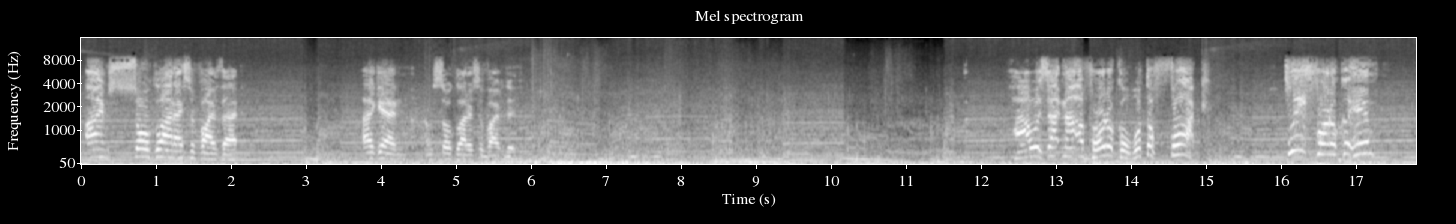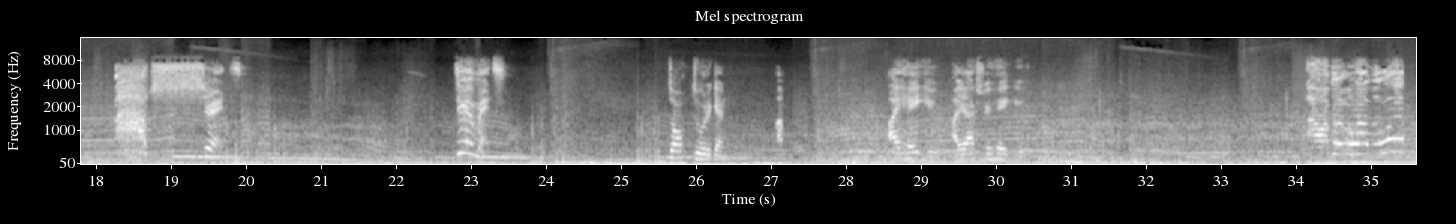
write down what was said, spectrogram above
I'm so glad I survived that. Again, I'm so glad I survived it. How is that not a vertical? What the fuck? Please vertical him! Ah, shit! Damn it! Don't do it again. I'm... I hate you. I actually hate you. Oh.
